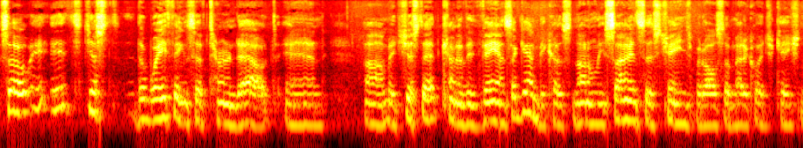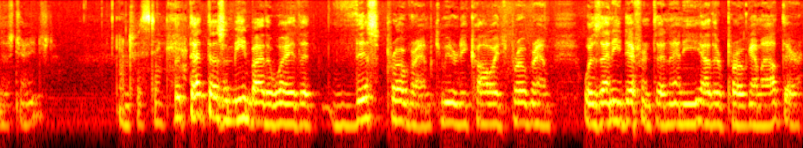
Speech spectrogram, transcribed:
So it's just the way things have turned out, and um, it's just that kind of advance again because not only science has changed, but also medical education has changed. Interesting. But that doesn't mean, by the way, that this program, community college program, was any different than any other program out there.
